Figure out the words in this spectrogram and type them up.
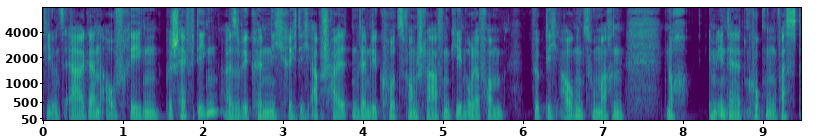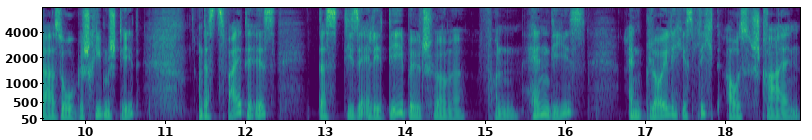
die uns ärgern, aufregen, beschäftigen. Also wir können nicht richtig abschalten, wenn wir kurz vorm Schlafen gehen oder vom wirklich Augen zumachen, noch im Internet gucken, was da so geschrieben steht. Und das zweite ist, dass diese LED-Bildschirme von Handys ein bläuliches Licht ausstrahlen.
